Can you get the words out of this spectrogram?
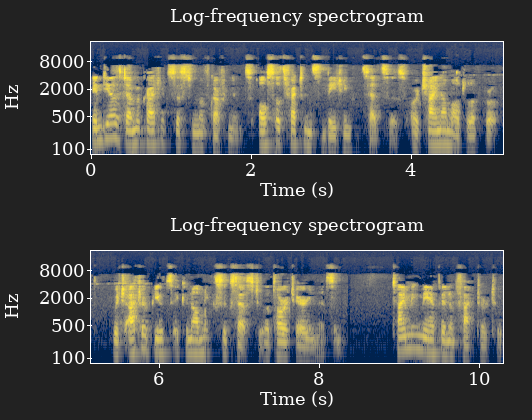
India's democratic system of governance also threatens the Beijing consensus, or China model of growth which attributes economic success to authoritarianism. Timing may have been a factor too.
